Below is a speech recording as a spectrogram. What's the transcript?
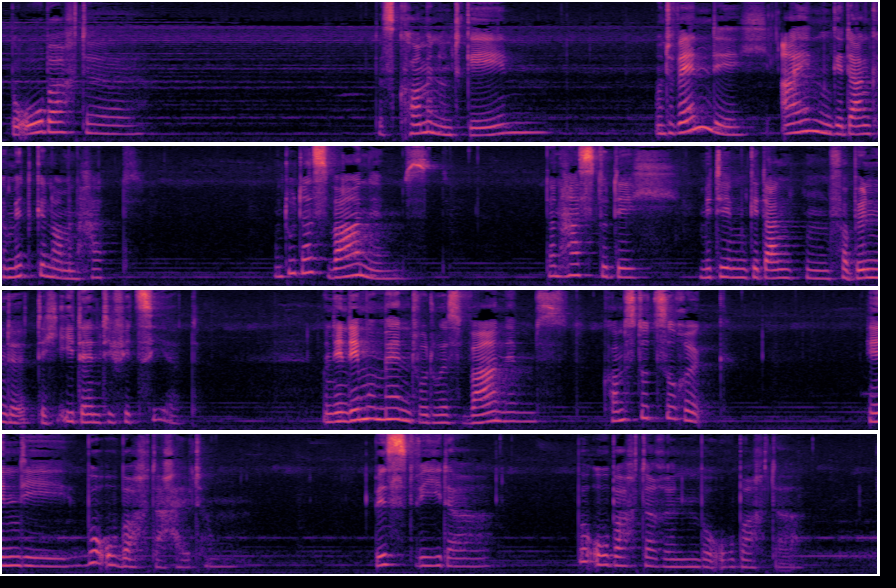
Beobachte das Kommen und Gehen und wenn dich ein Gedanke mitgenommen hat, und du das wahrnimmst, dann hast du dich mit dem Gedanken verbündet, dich identifiziert. Und in dem Moment, wo du es wahrnimmst, kommst du zurück in die Beobachterhaltung. Bist wieder Beobachterin, Beobachter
